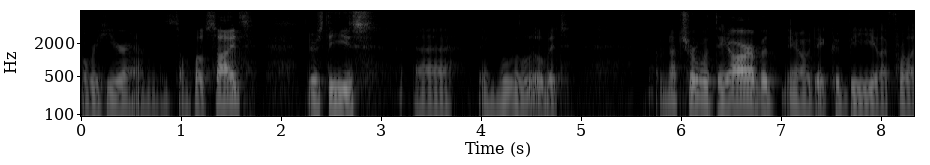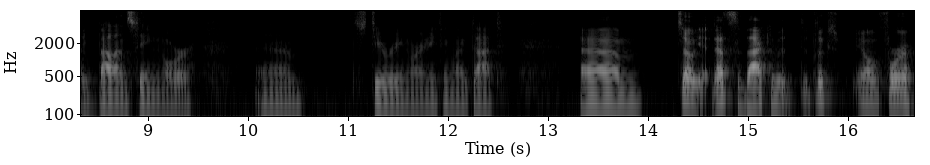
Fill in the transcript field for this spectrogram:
over here, and it's on both sides. There's these. Uh, they move a little bit. I'm not sure what they are, but you know they could be like for like balancing or um, steering or anything like that. Um, so yeah, that's the back. It looks, you know, for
